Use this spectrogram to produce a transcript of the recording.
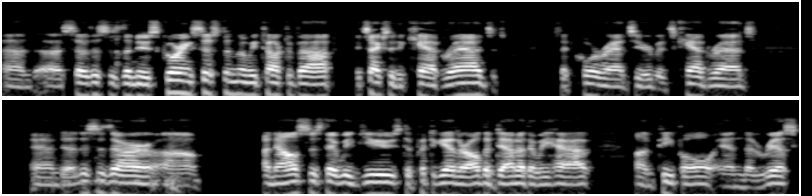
And uh, so this is the new scoring system that we talked about. It's actually the CAD RADS. It's said core RADS here, but it's CAD RADS. And uh, this is our uh, analysis that we've used to put together all the data that we have on people and the risk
